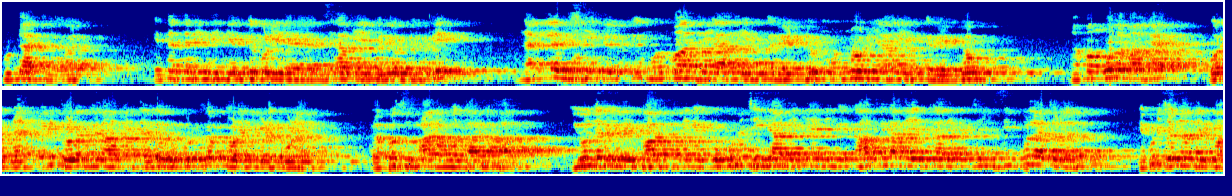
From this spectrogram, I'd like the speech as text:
உண்டாக்கியவன் என்ன தெரியுது இங்க இருக்கக்கூடிய இஸ்லாமிய பெரியவர்களுக்கு நல்ல விஷயங்களுக்கு முன்மாதிரியாக இருக்க வேண்டும் முன்னோடியாக இருக்க வேண்டும் நம்ம மூலமாக ஒரு நன்மை தொடங்கலாமே தவிர ஒரு குற்றம் தொடங்கிவிடக் கூடாது ரப்ப சுகாரவத்தாரா யூதர்களை பார்த்து நீங்க குஃபுர் செய்யாதீங்க நீங்க காப்பிராக இருக்காதீங்கன்னு சொல்லி சிம்பிளா சொல்லல எப்படி சொன்னா தெரியுமா?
